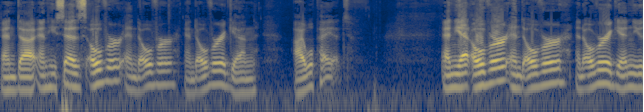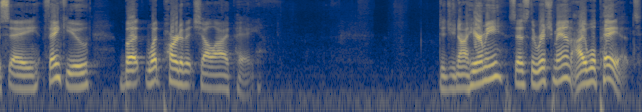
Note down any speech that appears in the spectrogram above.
And, uh, and he says over and over and over again, I will pay it. And yet, over and over and over again, you say, Thank you, but what part of it shall I pay? Did you not hear me? says the rich man. I will pay it.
